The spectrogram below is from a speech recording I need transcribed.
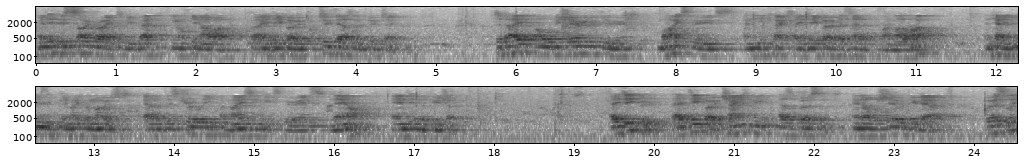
And it is so great to be back in Okinawa for AYDPO 2015. Today I will be sharing with you my experience and the impact AYDPO has had on my life and how you can make the most out of this truly amazing experience now and in the future. AYDPO, AYDPO changed me as a person and I will share with you how. Firstly,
